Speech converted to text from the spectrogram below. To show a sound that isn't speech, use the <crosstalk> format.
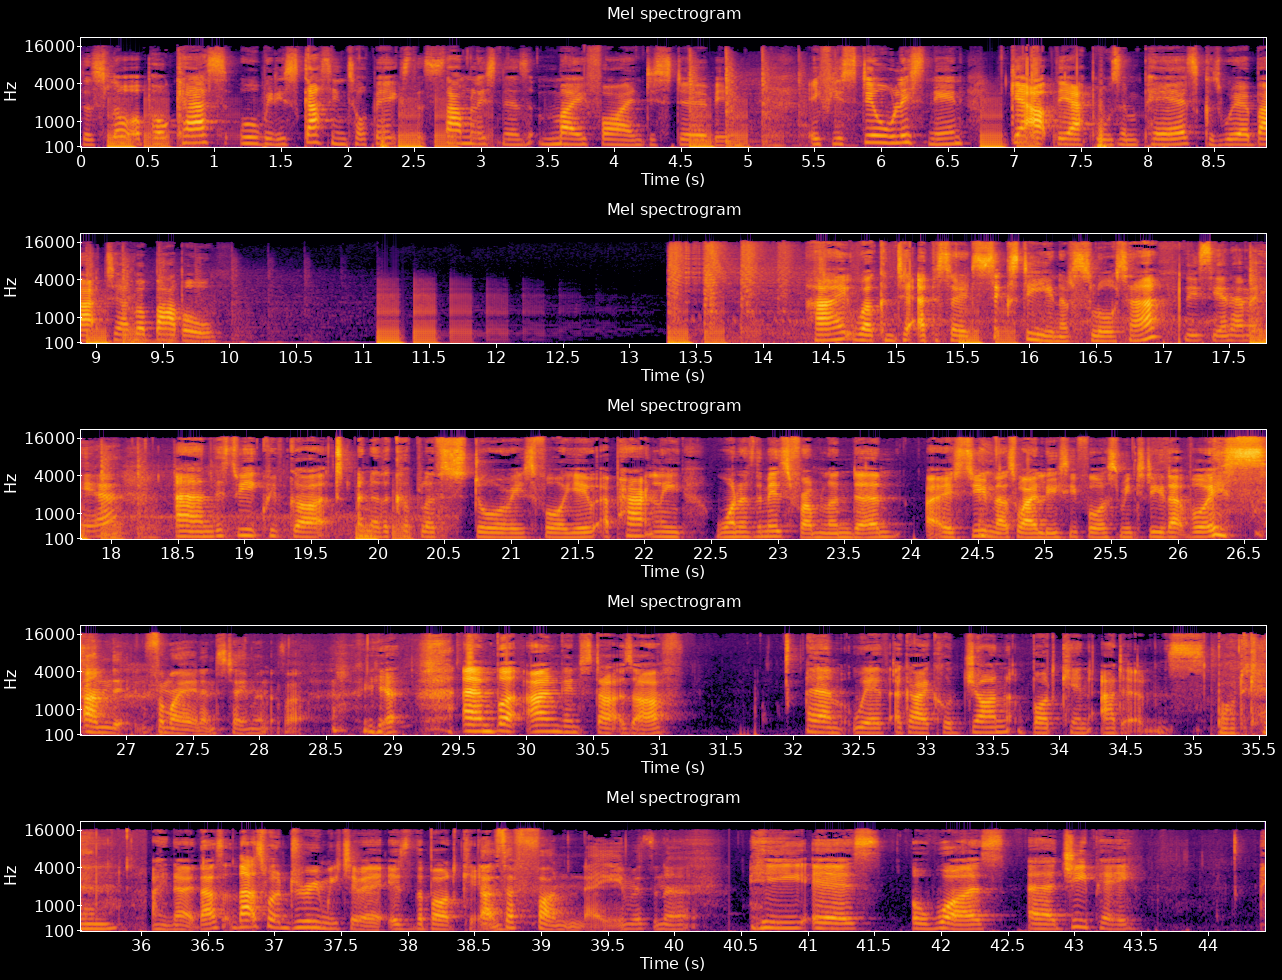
The Slaughter podcast will be discussing topics that some listeners may find disturbing. If you're still listening, get up the apples and pears because we're about to have a bubble. Hi, welcome to episode 16 of Slaughter. Lucy and Emma here. And this week we've got another couple of stories for you. Apparently, one of them is from London. I assume that's why Lucy forced me to do that voice. <laughs> And for my own entertainment as well. <laughs> yeah. Um, but I'm going to start us off um, with a guy called John Bodkin Adams. Bodkin. I know that's that's what drew me to it is the Bodkin. That's a fun name, isn't it? he is or was a GP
